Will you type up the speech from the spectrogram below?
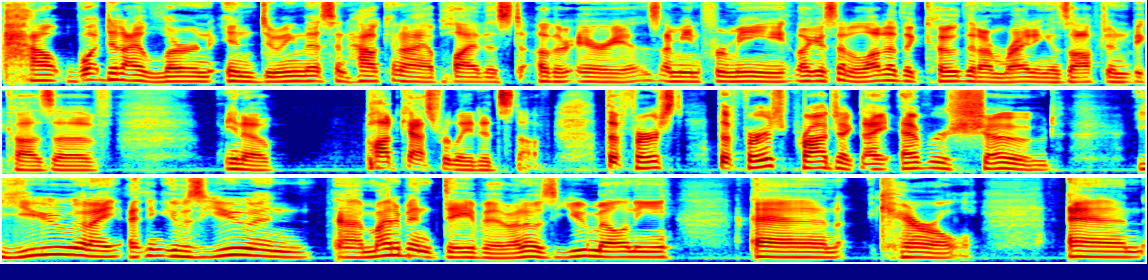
how what did I learn in doing this and how can I apply this to other areas? I mean, for me, like I said, a lot of the code that I'm writing is often because of, you know, podcast related stuff. The first the first project I ever showed you and I I think it was you and uh, might have been David. I know it was you, Melanie, and Carol. And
